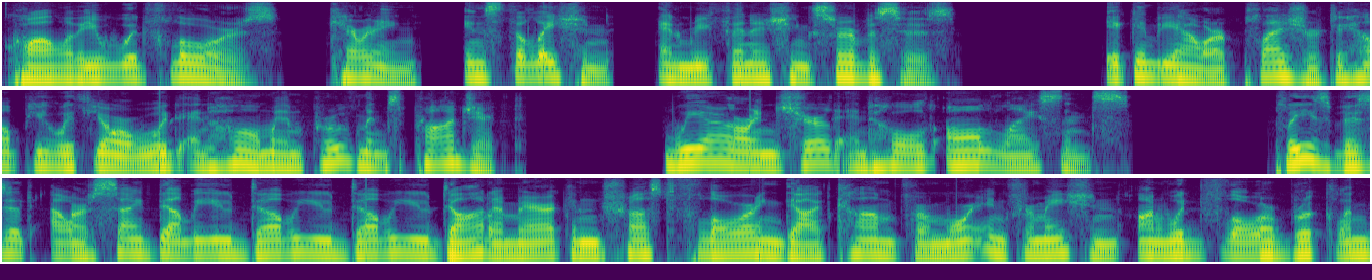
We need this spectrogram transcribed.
quality wood floors, carrying, installation, and refinishing services it can be our pleasure to help you with your wood and home improvements project. We are insured and hold all license. Please visit our site www.americantrustflooring.com for more information on Wood Floor Brooklyn.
